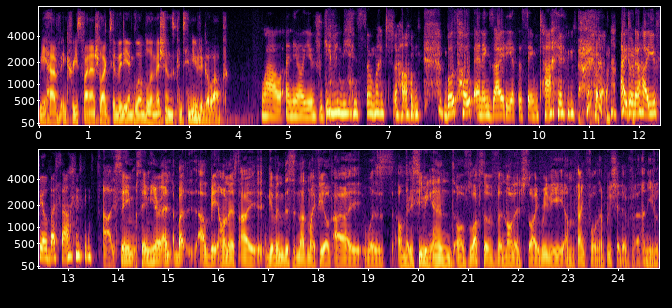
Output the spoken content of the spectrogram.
we have increased financial activity and global emissions continue to go up. Wow, Aneil, you've given me so much um, both hope and anxiety at the same time. I don't know how you feel, Bassam. uh, same, same here. And but I'll be honest. I, given this is not my field, I was on the receiving end of lots of knowledge. So I really am thankful and appreciative, uh, Aneil.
